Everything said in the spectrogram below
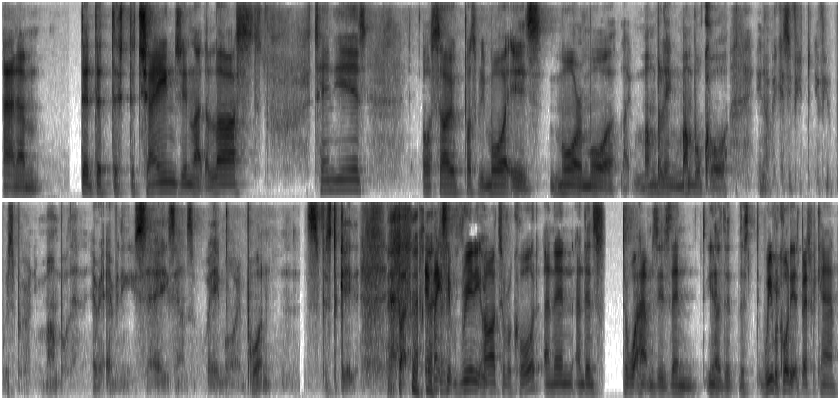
And um, the the the, the change in like the last ten years or so, possibly more, is more and more like mumbling, mumblecore. You know, because if you if you whisper and you mumble, then every, everything you say sounds way more important, and sophisticated. But it makes it really hard to record, and then and then so what happens is then you know the, the we record it as best we can.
